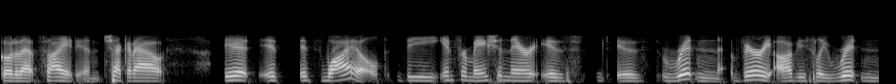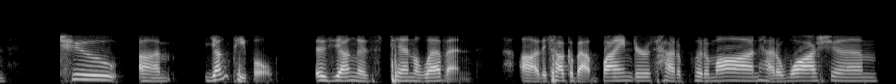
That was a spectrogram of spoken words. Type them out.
go to that site and check it out. It it it's wild. The information there is is written very obviously written to um, young people as young as 10, 11. Uh, they talk about binders, how to put them on, how to wash them,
